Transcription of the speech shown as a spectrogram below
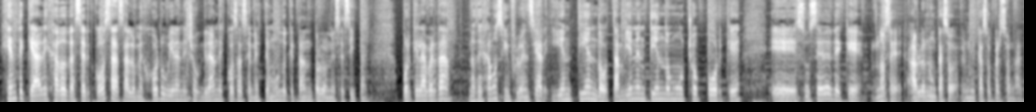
gente que ha dejado de hacer cosas, a lo mejor hubieran hecho grandes cosas en este mundo que tanto lo necesitan. Porque la verdad, nos dejamos influenciar y entiendo, también entiendo mucho porque eh, sucede de que, no sé, hablo en un caso, en mi caso personal.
